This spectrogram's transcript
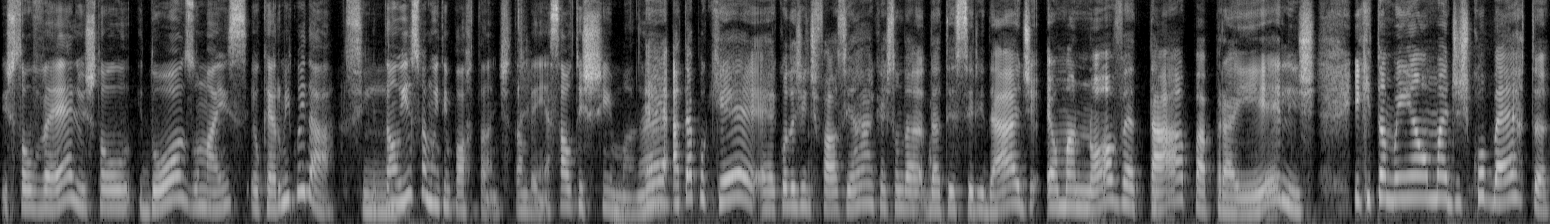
estou velho, estou idoso, mas eu quero me cuidar. Sim. Então, isso é muito importante também, essa autoestima, né? É, até porque é, quando a gente fala assim, ah, a questão da, da terceira idade é uma nova etapa para eles e que também é uma descoberta.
